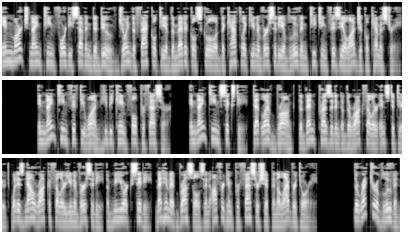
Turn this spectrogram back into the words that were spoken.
In March 1947 de Duve joined the faculty of the Medical School of the Catholic University of Leuven teaching physiological chemistry. In 1951 he became full professor. In 1960, Detlev Bronk, the then president of the Rockefeller Institute what is now Rockefeller University of New York City, met him at Brussels and offered him professorship and a laboratory. The rector of Leuven,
